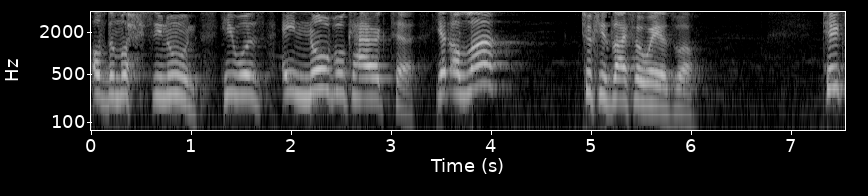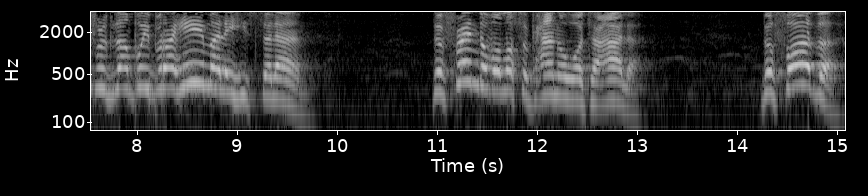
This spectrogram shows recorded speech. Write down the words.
of the muhsinun. He was a noble character. Yet Allah took his life away as well. Take for example Ibrahim alayhi salam, the friend of Allah subhanahu wa ta'ala, the father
